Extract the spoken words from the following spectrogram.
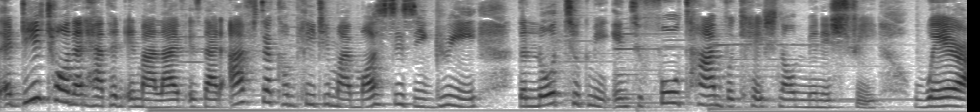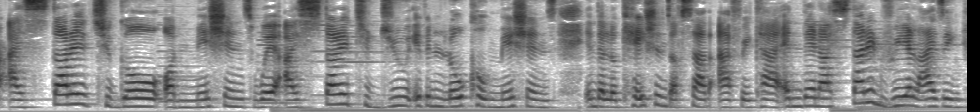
a detour that happened in my life is that after completing my master's degree, the Lord took me into full time vocational ministry where I started to go on missions, where I started to do even local missions in the locations of South Africa. And then I started realizing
